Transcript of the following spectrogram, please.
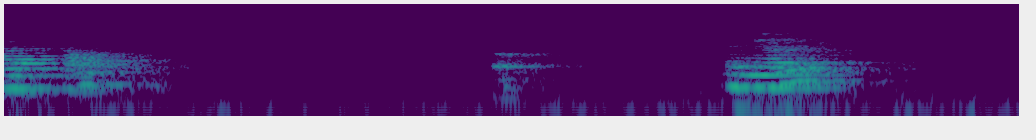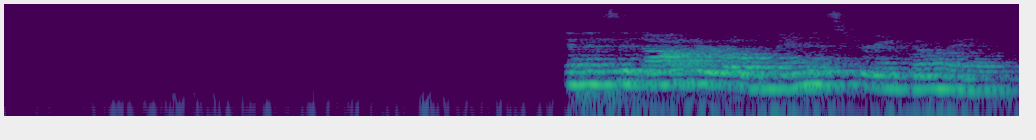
That's powerful. Any others? In this inaugural ministry moment,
